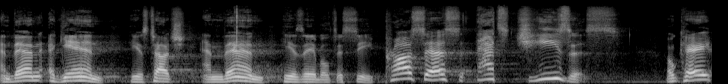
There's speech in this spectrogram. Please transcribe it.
And then again, he is touched, and then he is able to see. Process, that's Jesus. Okay?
